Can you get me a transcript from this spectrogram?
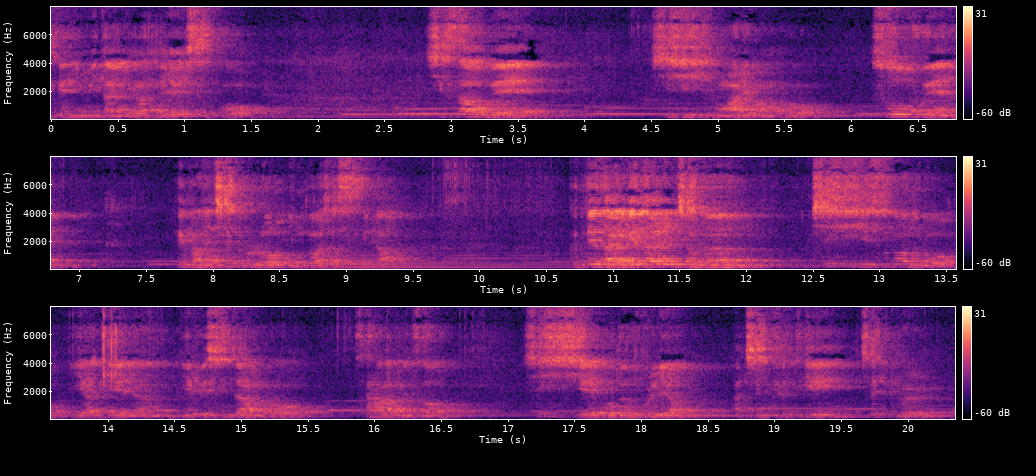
이미 날개가 달려 있었고 식사 후에 CCC 동아리방으로 수업 후엔 회관의 채플로 인도하셨습니다. 그때 날개 달린 저는 CCC 순원으로 이 학기에는 예비 순장으로 살아가면서 CCC의 모든 훈련, 아침 큐티, 채플,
